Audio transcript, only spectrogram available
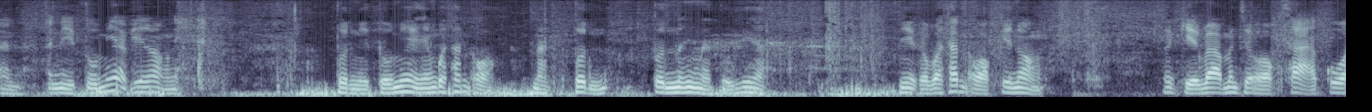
อันอันนี้ตัวเมียพี่น้องนี่ต้นนี้ตัวเมียยังว่าท่านออกนั่นต้นต้นหนึงน่ะตัวเมียนี่กับว่าท่านออกพี่น้อง สังเกตว่ามันจะออกสากลัว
